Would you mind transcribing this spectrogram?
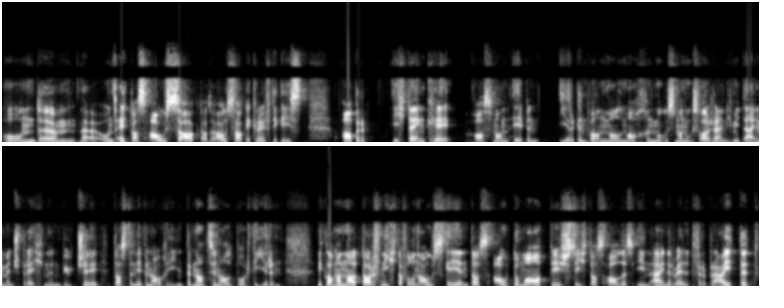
und, ähm, äh, und etwas aussagt, also aussagekräftig ist. Aber ich denke, was man eben irgendwann mal machen muss. Man muss wahrscheinlich mit einem entsprechenden Budget das dann eben auch international portieren. Ich glaube, man darf nicht davon ausgehen, dass automatisch sich das alles in einer Welt verbreitet,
